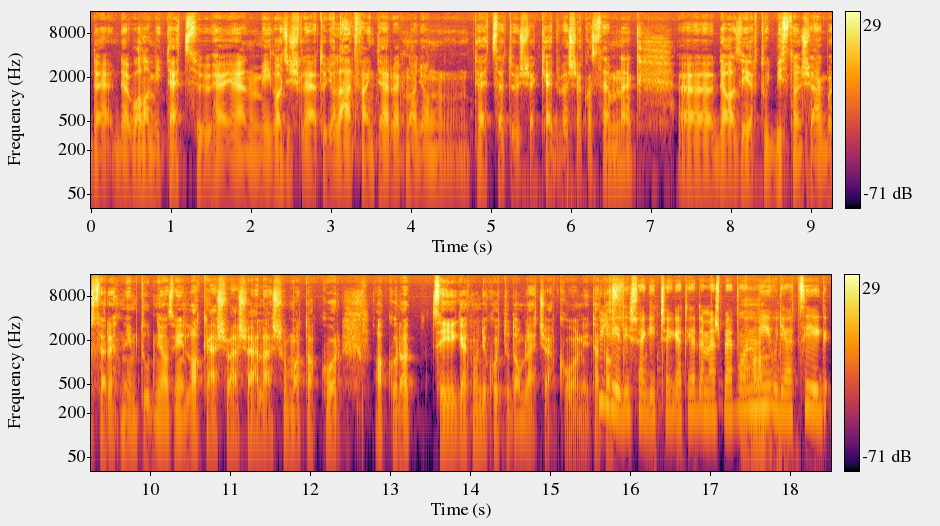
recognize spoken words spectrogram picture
de, de valami tetsző helyen, még az is lehet, hogy a látványtervek nagyon tetszetősek, kedvesek a szemnek, de azért úgy biztonságban szeretném tudni az én lakásvásárlásomat, akkor, akkor a céget mondjuk hogy tudom lecsekkolni? Tehát Ügyvédi azt... segítséget érdemes bevonni. Aha. Ugye a cég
